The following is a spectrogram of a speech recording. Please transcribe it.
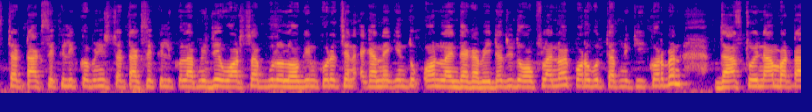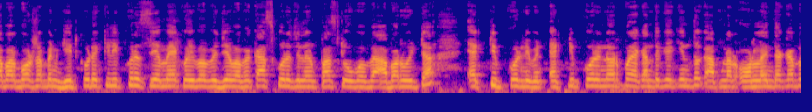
স্টার টাক্সে ক্লিক করবেন। স্টার টাক্সে ক্লিক করলে আপনি যে হোয়াটসঅ্যাপগুলো লগ ইন করেছেন, এখানে কিন্তু অনলাইন দেখাবে। এটা যদি অফলাইন হয়, পরবর্তী আপনি কি করবেন? জাস্ট ওই নাম্বারটা আবার বসাবেন গেট করে ক্লিক করে সেম একইভাবে যেভাবে কাজ করেছিলেন ফার্স্টে ওভাবে আবার ওইটা অ্যাক্টিভ করে নেবেন। অ্যাক্টিভ করে নেওয়ার পর এখান থেকে কিন্তু আপনার অনলাইন দেখাবে।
